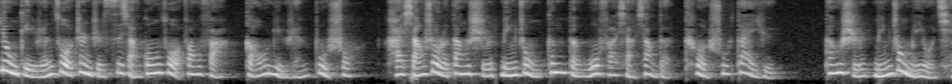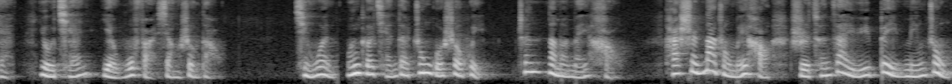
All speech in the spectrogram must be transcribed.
用给人做政治思想工作方法搞女人不说，还享受了当时民众根本无法想象的特殊待遇。当时民众没有钱，有钱也无法享受到。请问，文革前的中国社会真那么美好，还是那种美好只存在于被民众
